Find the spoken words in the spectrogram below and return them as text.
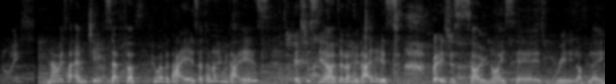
nice. Now it's like empty except for whoever that is. I don't know who that is. It's just yeah, I don't know who that is, but it's just so nice here. It's really lovely.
